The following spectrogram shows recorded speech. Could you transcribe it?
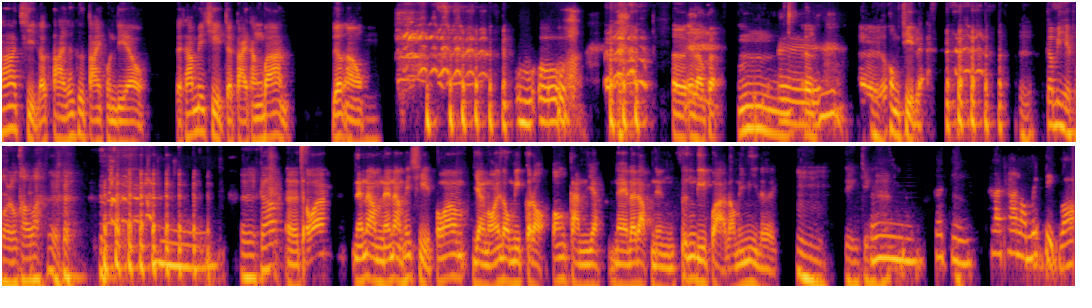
ถ้าฉีดแล้วตายก็คือตายคนเดียว แต่ถ้าไม่ฉีดจะตายทั้งบ้าน เลือกเอาโอ้โอ้เออไอเราก็ อืมเอเอออเออก็คงฉีดแหละเออก็มีเหตุผลของเขาอะเอออืมเออก็เออแต่ว่าแนะนำแนะนำให้ฉีด เพราะว่าอย่างน้อยเรามีเกราะป้องกันอย่างในระดับหนึ่ง ซึ่งดีกว่าเราไม่มีเลย อืม จริงๆอืนะมก็จริงถ้าถ้าเราไม่ติดว่า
